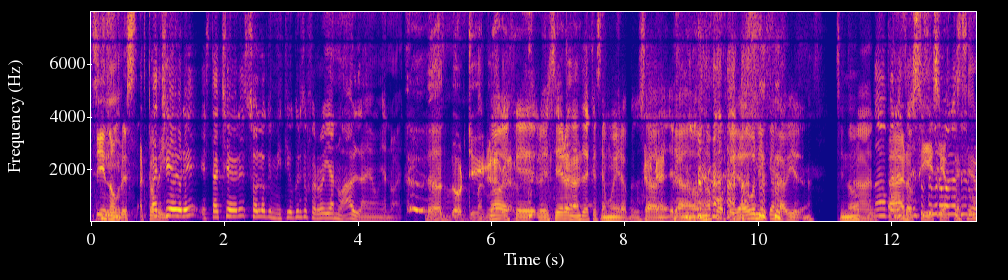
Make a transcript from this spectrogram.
Sí, nombres, actor Está de chévere, está chévere, solo que mi tío Christopher Roy ya no habla, ya, ya no habla. No, es que lo hicieron antes que se muera, pues, o sea, era una oportunidad única en la vida. Si no, Ah, No, pero Claro, eso, eso sí, van, a ser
